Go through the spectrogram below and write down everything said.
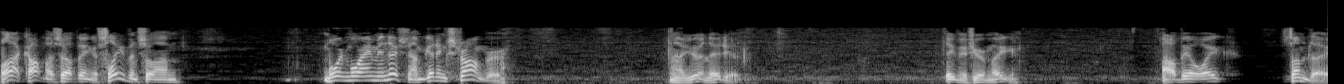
Well, I caught myself being asleep, and so I'm more and more ammunition. I'm getting stronger. Now, you're an idiot. Even if you're me. I'll be awake someday.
